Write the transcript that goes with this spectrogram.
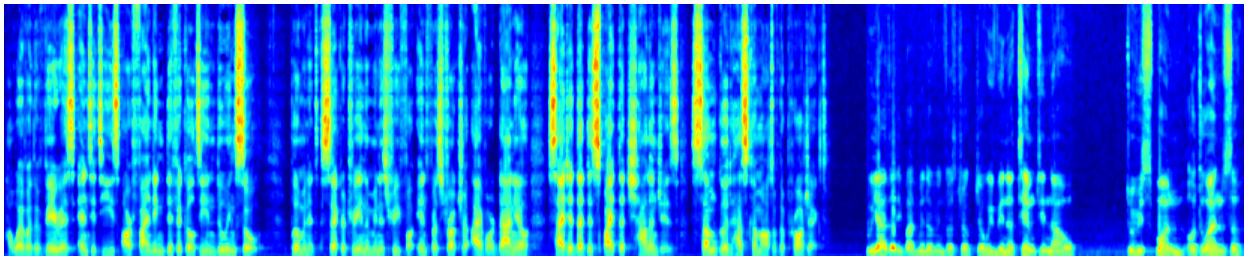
However, the various entities are finding difficulty in doing so. Permanent Secretary in the Ministry for Infrastructure Ivor Daniel cited that despite the challenges, some good has come out of the project. We as the Department of Infrastructure, we've been attempting now to respond or to answer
